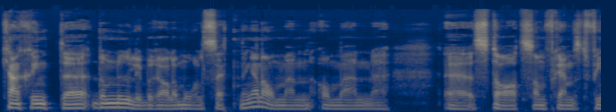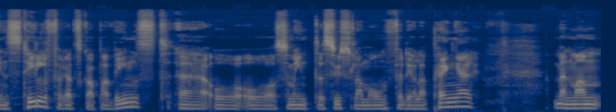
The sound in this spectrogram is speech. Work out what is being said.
kanske inte de nyliberala målsättningarna om en, om en eh, stat som främst finns till för att skapa vinst eh, och, och som inte sysslar med att omfördela pengar. Men man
